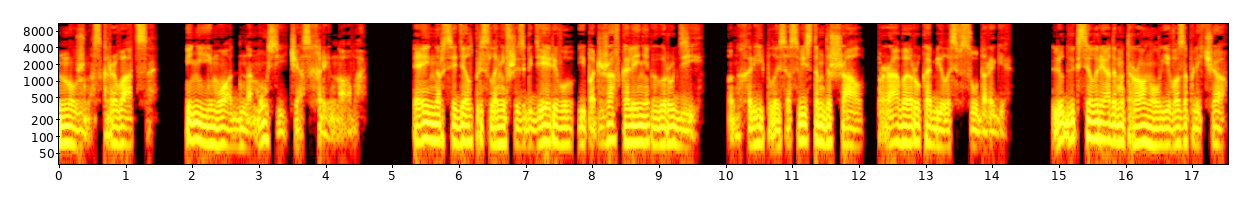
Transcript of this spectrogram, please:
Нужно скрываться, и не ему одному сейчас хреново. Эйнер сидел, прислонившись к дереву и поджав колени к груди. Он хрипло и со свистом дышал, правая рука билась в судороге. Людвиг сел рядом и тронул его за плечо.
